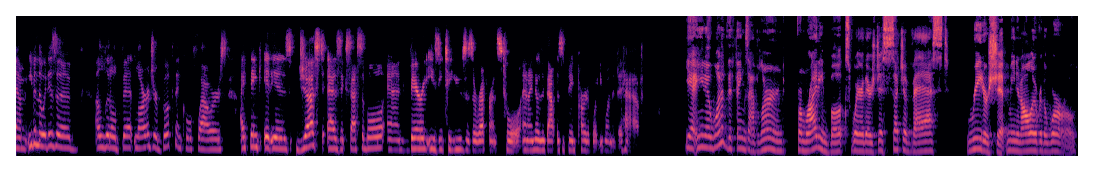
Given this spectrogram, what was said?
um, even though it is a a little bit larger book than Cool Flowers, I think it is just as accessible and very easy to use as a reference tool. And I know that that was a big part of what you wanted to have. Yeah. You know, one of the things I've learned from writing books where there's just such a vast readership, meaning all over the world.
